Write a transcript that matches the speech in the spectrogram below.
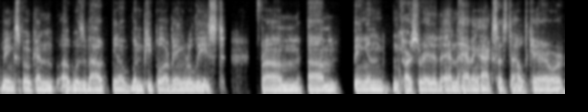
being spoken uh, was about, you know, when people are being released from um, being in, incarcerated and having access to healthcare or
